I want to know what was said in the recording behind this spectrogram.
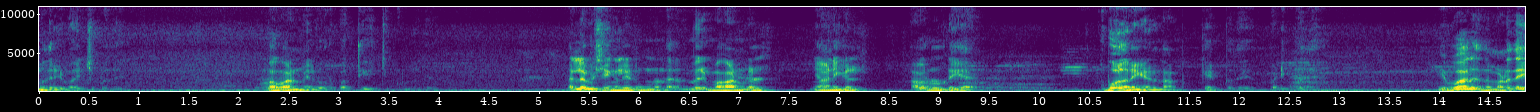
முதலில் வகிச்சுப்பது பகவான் மேல் ஒரு பக்தி வச்சுக்கொள்வது நல்ல விஷயங்கள் இருக்கணும்னா அது மாதிரி மகான்கள் ஞானிகள் அவர்களுடைய போதனைகள் எல்லாம் கேட்பது படிப்பது. இவ்வாறு இந்த மனதை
